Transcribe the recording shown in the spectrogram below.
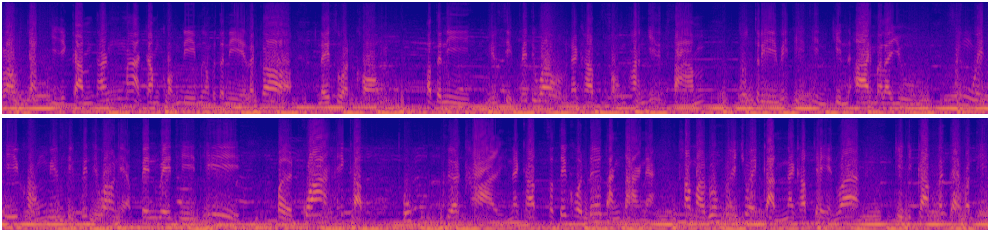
เราจัดกิจกรรมทั้งมหกรรมของดีเมืองปัตตานี แล้วก็ในส่วนของปัตตานีมิวสิกเฟสติวัลนะครับ 2023 ดนตรีวิถีถิ่นกลิ่นอายมาลายู ซึ่งเวทีของมิวสิกเฟสติวัลเนี่ยเป็นเวทีที่เปิดกว้างให้กับ ทุกเครือข่ายนะครับสเต็กโฮเดอร์ต่างๆเนี่ยเข้ามาร่วมด้วยช่วยกันนะครับจะเห็นว่ากิจกรรมตั้งแต่วันที่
